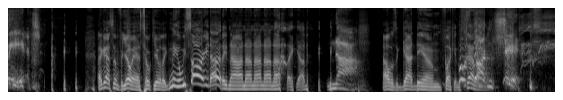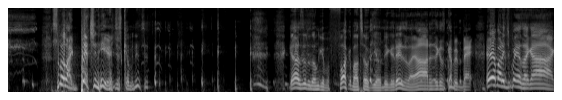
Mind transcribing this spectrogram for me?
bitch? I got something for your ass, Tokyo. Like, nigga, we sorry, dog. Like, nah, nah, nah, nah, nah. Like, y'all, Nah. I was a goddamn fucking Who's starting shit? Smell like bitch in here. Just coming in. Godzilla don't give a fuck about Tokyo, nigga. They just like, ah, this nigga's coming back. Everybody in Japan's like, ah,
